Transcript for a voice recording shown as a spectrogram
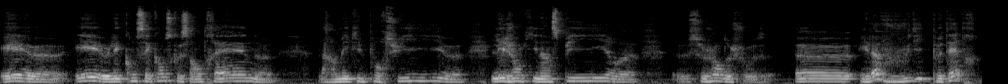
et, euh, et euh, les conséquences que ça entraîne, euh, l'armée qu'il poursuit, euh, les gens qui l'inspirent, euh, euh, ce genre de choses. Euh, et là, vous vous dites peut-être,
